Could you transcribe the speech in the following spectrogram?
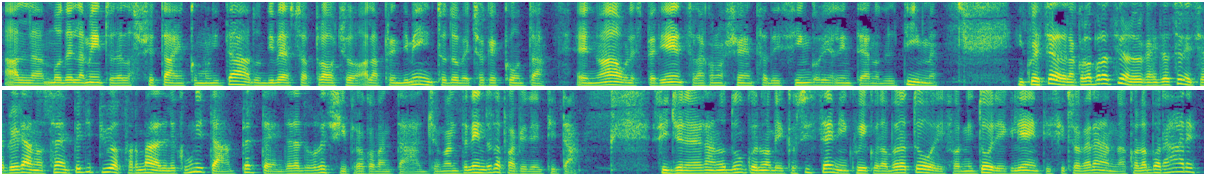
al modellamento della società in comunità, ad un diverso approccio all'apprendimento dove ciò che conta è il know-how, l'esperienza, la conoscenza dei singoli all'interno del team. In quest'era della collaborazione le organizzazioni si apriranno sempre di più a formare delle comunità per tendere ad un reciproco vantaggio, mantenendo la propria identità. Si genereranno dunque nuovi ecosistemi in cui i collaboratori, fornitori e clienti si troveranno a collaborare,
